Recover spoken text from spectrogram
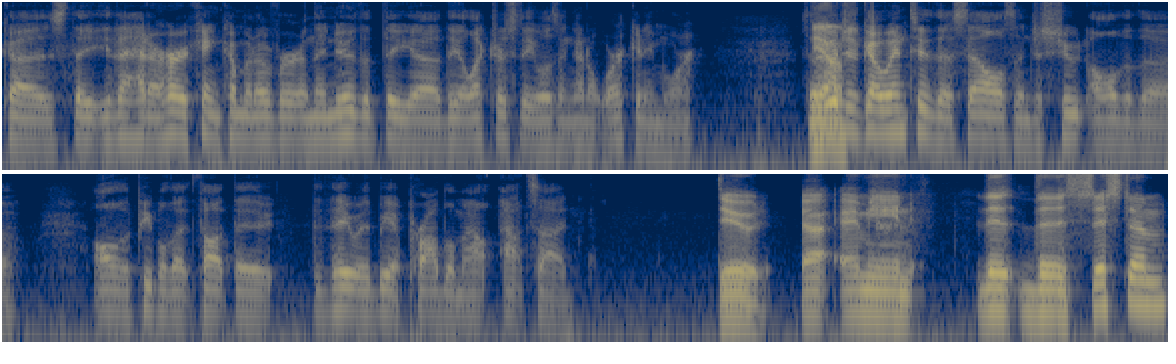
because they they had a hurricane coming over and they knew that the uh, the electricity wasn't going to work anymore. So they would just go into the cells and just shoot all of the all the people that thought that, that they would be a problem out outside. dude uh, i mean the the system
